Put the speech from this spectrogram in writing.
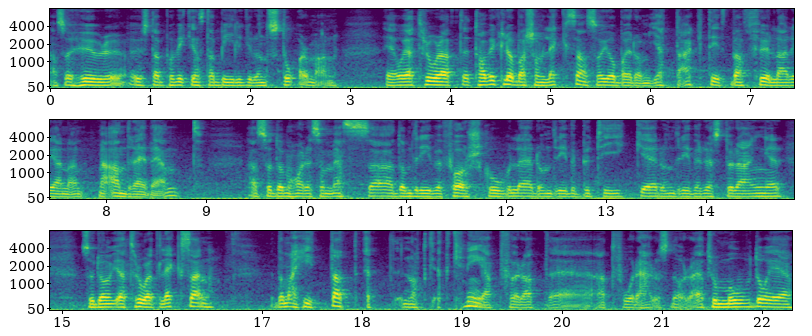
Alltså hur, på vilken stabil grund står man? Eh, och jag tror att tar vi klubbar som Leksand så jobbar de jätteaktivt med att fylla arenan med andra event. Alltså de har det som mässa, de driver förskolor, de driver butiker, de driver restauranger. Så de, jag tror att Leksand, de har hittat ett, något, ett knep för att, eh, att få det här att snurra. Jag tror Modo är,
